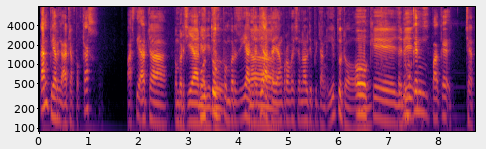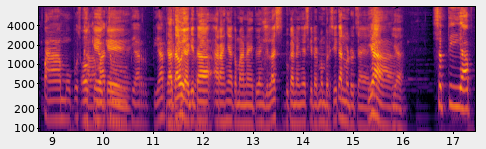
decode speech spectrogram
kan biar nggak ada bekas pasti ada pembersihan ya butuh gitu. pembersihan. Ah. Jadi ada yang profesional di bidang itu dong. Oke, Jadi, jadi, mungkin pakai jet pump maupun segala Oke, macam oke. biar biar nggak tahu ya kita arahnya ke mana itu yang jelas bukan hanya sekedar membersihkan menurut saya. Ya. Ya. Setiap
